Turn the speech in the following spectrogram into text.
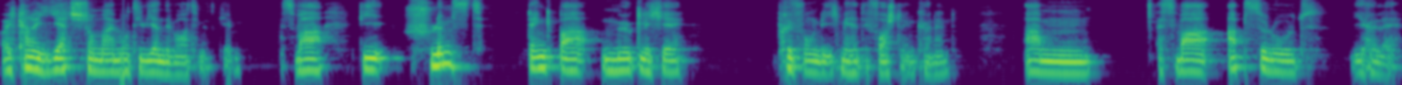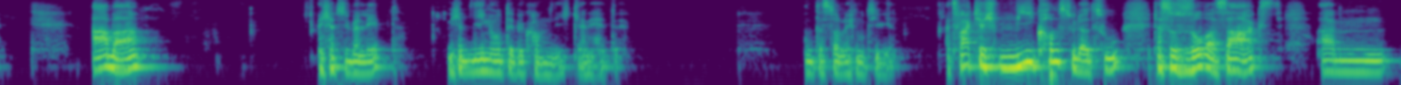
Aber ich kann euch jetzt schon mal motivierende Worte mitgeben. Es war die schlimmst denkbar mögliche Prüfung, die ich mir hätte vorstellen können. Ähm, es war absolut die Hölle. Aber ich habe es überlebt und ich habe die Note bekommen, die ich gerne hätte. Und das soll euch motivieren. Jetzt fragt ihr euch, wie kommst du dazu, dass du sowas sagst? Ähm,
